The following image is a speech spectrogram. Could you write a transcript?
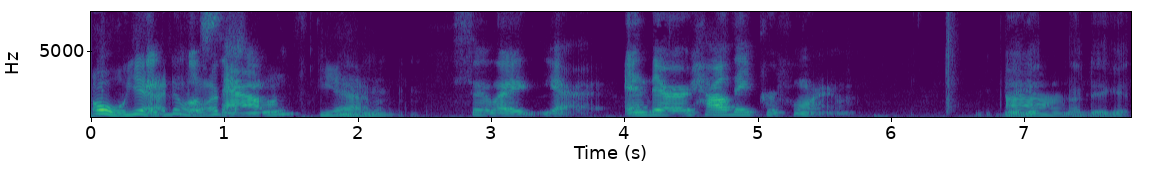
Oh yeah, I know. people sound Yeah. Mhm. so like yeah and they're how they perform Dig Um, it. I dig it.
